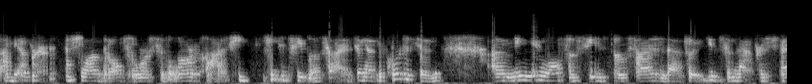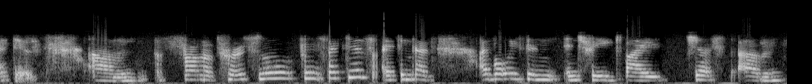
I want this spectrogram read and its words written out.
on the upper echelon but also works for the lower class. He, he can see both sides. And as a courtesan, um, Ming also sees both sides of that, so it gives them that perspective. Um, from a personal perspective, I think I've, I've always been intrigued by just um,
